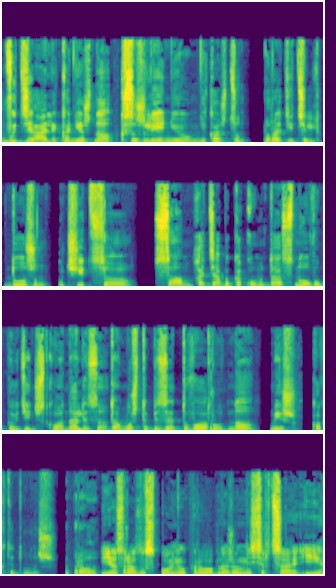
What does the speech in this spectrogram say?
В идеале, конечно, к сожалению, мне кажется, родитель должен учиться сам, хотя бы какому-то основам поведенческого анализа, потому что без этого трудно. Миш, как ты думаешь, я права? Я сразу вспомнил про обнаженные сердца и...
